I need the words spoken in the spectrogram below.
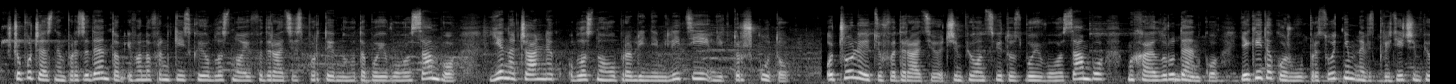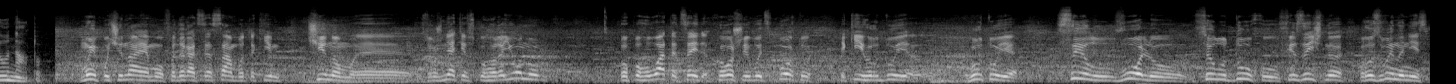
що почесним президентом Івано-Франківської обласної федерації спортивного та бойового самбо є начальник обласного управління міліції Віктор Шкутов. Очолює цю федерацію чемпіон світу з бойового самбо Михайло Руденко, який також був присутнім на відкритті чемпіонату. Ми починаємо Федерація самбо таким чином е, з Рожнятівського району пропагувати цей хороший вид спорту, який гуртує силу, волю, силу духу, фізичну розвиненість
